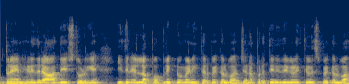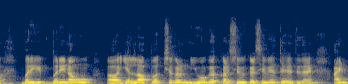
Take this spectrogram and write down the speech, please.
ಉತ್ತರ ಏನು ಹೇಳಿದ್ದಾರೆ ಆ ದೇಶದೊಳಗೆ? ಇದನ್ನೆಲ್ಲ ಪಬ್ಲಿಕ್ ಡೊಮೈನಿಗೆ ತರಬೇಕಲ್ವಾ? ಜನಪ್ರತಿನಿಧಿಗಳಿಗೆ ತಿಳಿಸ್ಬೇಕಲ್ವಾ? ಬರೀ ಬರೀ ನಾವು ಎಲ್ಲ ಪಕ್ಷಗಳ ನಿಯೋಗ ಕಳಿಸೇವಿ ಕಳಿಸೇವಿ ಅಂತ ಹೇಳ್ತಿದ್ದಾರೆ. ಆ್ಯಂಡ್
